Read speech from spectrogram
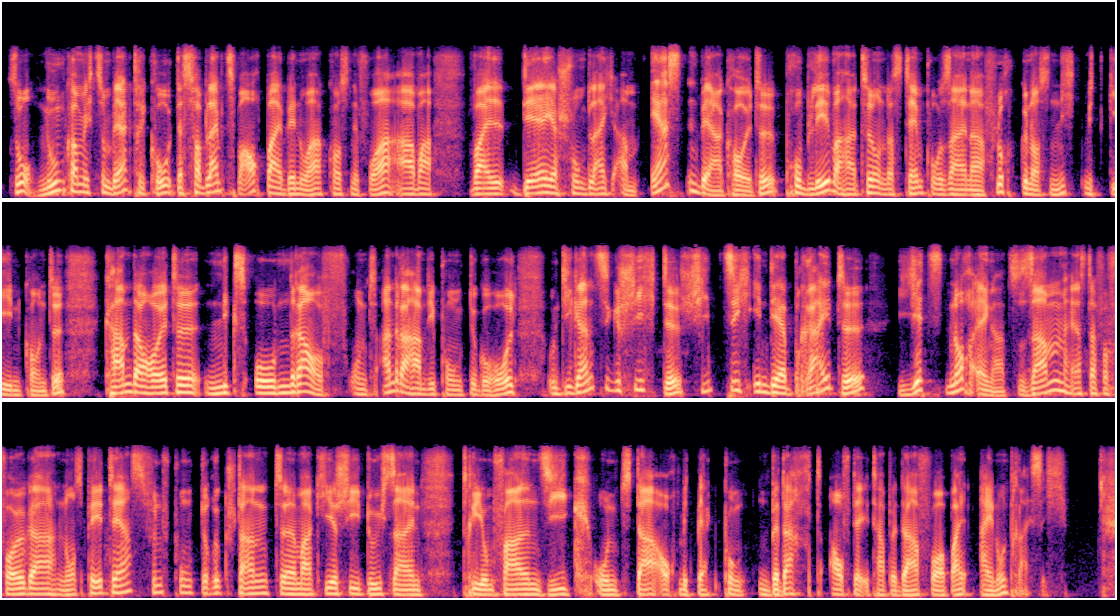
So, nun komme ich zum Bergtrikot. Das verbleibt zwar auch bei Benoit Cosnefroy, aber weil der ja schon gleich am ersten Berg heute Probleme hatte und das Tempo seiner Fluchtgenossen nicht mitgehen konnte, kam da heute nichts obendrauf. Und andere haben die Punkte geholt. Und die ganze Geschichte schiebt sich in der Breite jetzt noch enger zusammen. Erster Verfolger Nos Peters, fünf Punkte Rückstand, äh, Mark Hirschi durch seinen triumphalen Sieg und da auch mit Bergpunkten bedacht auf der Etappe davor bei 31.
